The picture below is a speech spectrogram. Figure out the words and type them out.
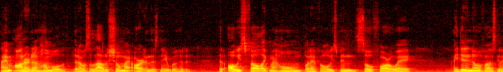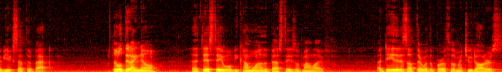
I am honored and humbled that I was allowed to show my art in this neighborhood that always felt like my home, but I've always been so far away, I didn't know if I was going to be accepted back. Little did I know that this day will become one of the best days of my life. A day that is up there with the birth of my two daughters.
